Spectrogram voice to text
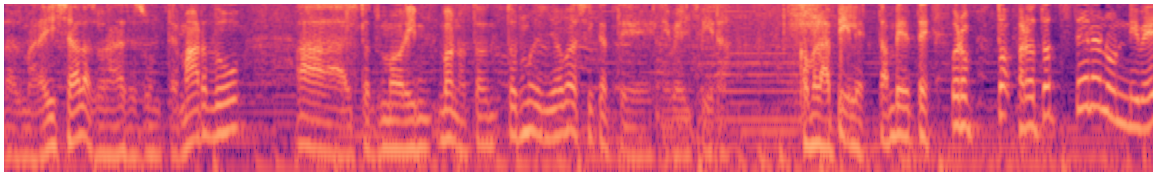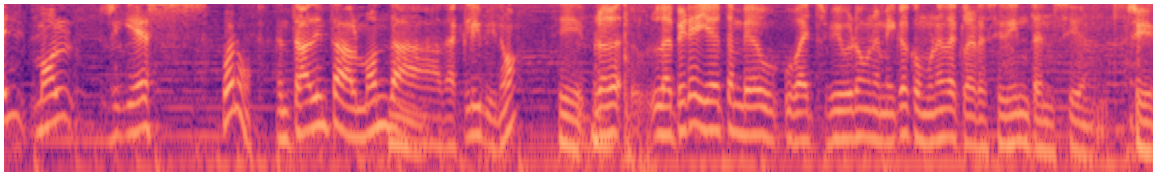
desmereixer, les onades és un temardo, uh, tots morim... Bueno, tot, tots morim joves sí que té nivell pira. Com la Pile, també té... Però, to, però tots tenen un nivell molt... O sigui, és... Bueno, entrar dintre del món de, de Clivi, no? Sí, però la, la Pere i jo també ho, ho vaig viure una mica com una declaració d'intencions. Sí.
